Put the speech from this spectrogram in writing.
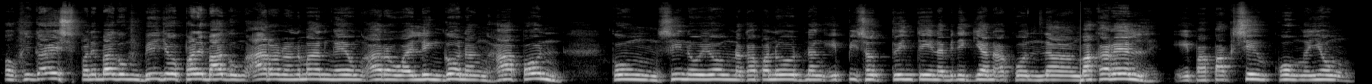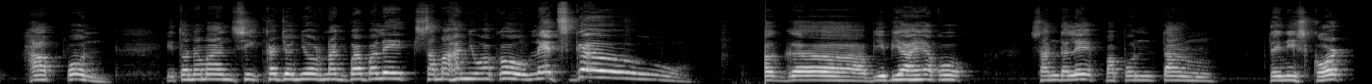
Okay guys, panibagong video, panibagong araw na naman. Ngayong araw ay linggo ng hapon. Kung sino yung nakapanood ng episode 20 na binigyan ako ng makarel, ipapaksiw ko ngayong hapon. Ito naman si Ka Junior nagbabalik. Samahan niyo ako. Let's go! Pag ah, bibiyahe ako sandali papuntang tennis court.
